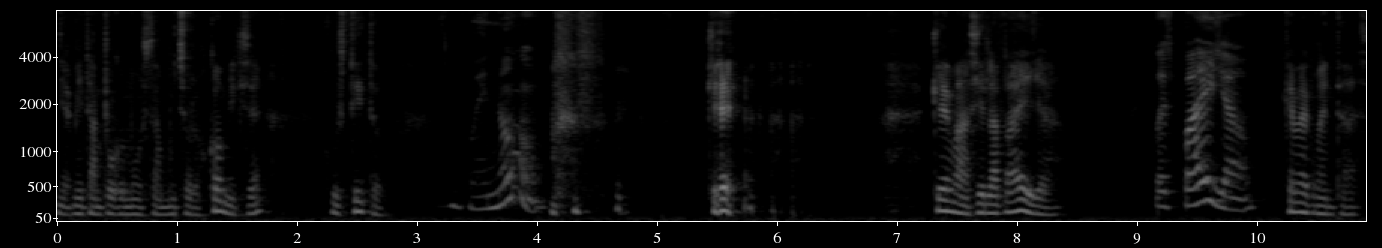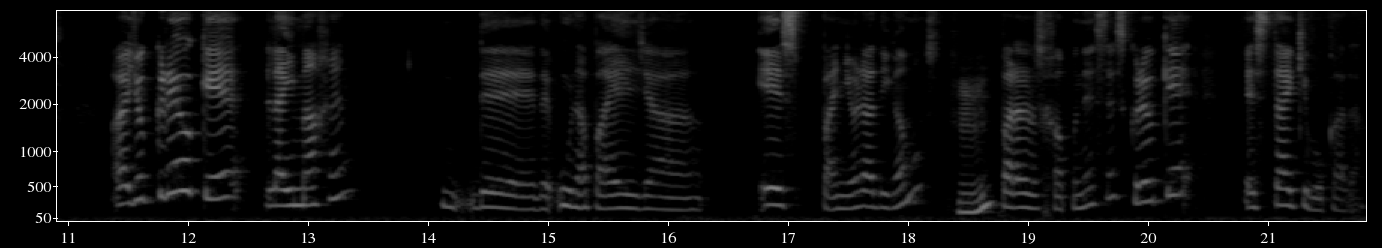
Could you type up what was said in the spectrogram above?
Y a mí tampoco me gustan mucho los cómics, ¿eh? Justito. Bueno. ¿Qué? ¿Qué más? ¿Y la paella? Pues paella. ¿Qué me cuentas? A ver, yo creo que la imagen de, de una paella española, digamos, ¿Mm? para los japoneses, creo que está equivocada.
